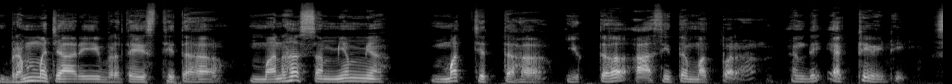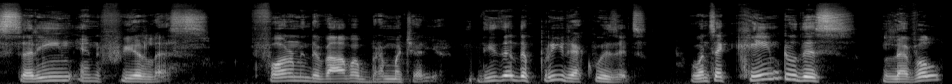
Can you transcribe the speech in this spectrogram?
brahmachari vrate sthitah manah samyamya matchittah yukta asita matpara. And the activity, serene and fearless, firm in the vow of brahmacharya. These are the prerequisites. Once I came to this level,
